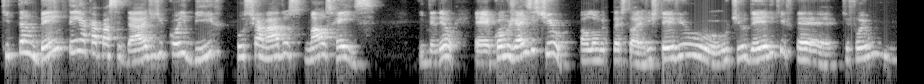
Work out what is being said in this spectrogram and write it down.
que também tem a capacidade de coibir os chamados maus reis, entendeu? É, como já existiu ao longo da história. A gente teve o, o tio dele que, é, que foi um,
